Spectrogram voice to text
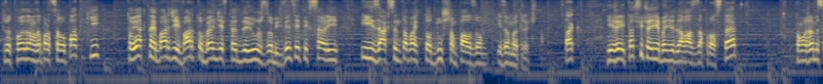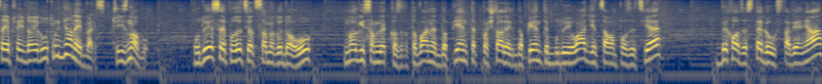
który odpowiada za pracę łopatki, to jak najbardziej warto będzie wtedy już zrobić więcej tych serii i zaakcentować to dłuższą pauzą izometryczną. Tak? Jeżeli to ćwiczenie będzie dla Was za proste, to możemy sobie przejść do jego utrudnionej wersji, czyli znowu buduję sobie pozycję od samego dołu, nogi są lekko zrotowane, dopięte, pośladek dopięty, buduję ładnie całą pozycję, wychodzę z tego ustawienia,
